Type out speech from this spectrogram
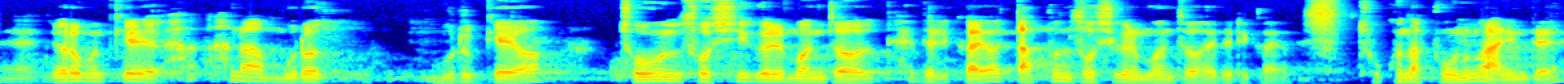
에, 여러분께 하- 하나 물어 물을게요. 좋은 소식을 먼저 해드릴까요? 나쁜 소식을 먼저 해드릴까요? 좋고 나쁜 건 아닌데.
